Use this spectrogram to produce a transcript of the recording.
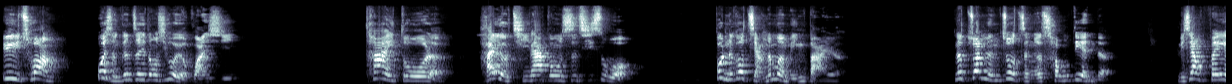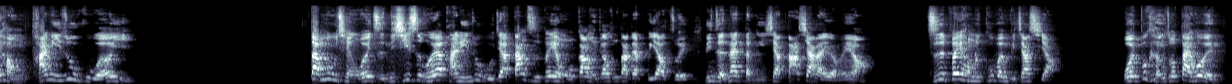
预创为什么跟这些东西会有关系？太多了，还有其他公司，其实我不能够讲那么明白了。那专门做整个充电的。你像飞鸿抬你入股而已，到目前为止，你其实我要谈你入股价。当时飞鸿我告诉你告诉大家不要追，你忍耐等一下打下来有没有？只是飞鸿的股本比较小，我也不可能说带会员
